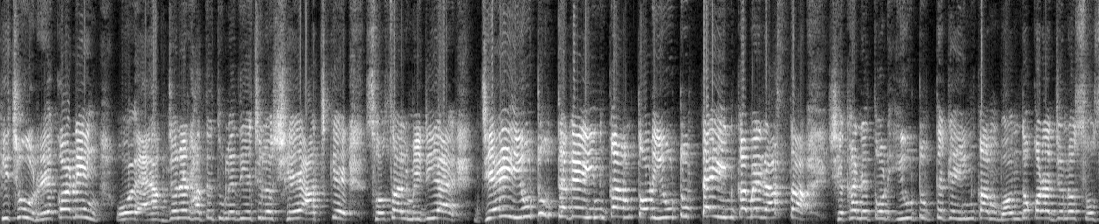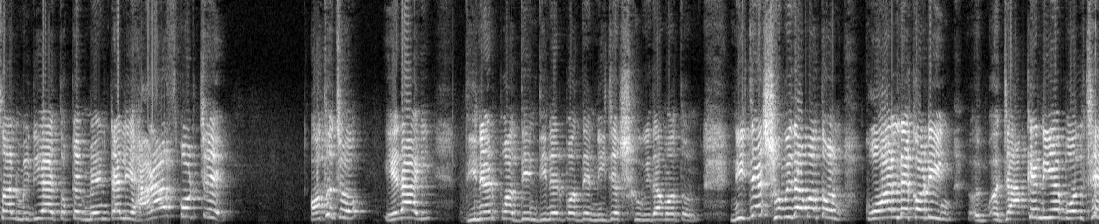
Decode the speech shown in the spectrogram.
কিছু রেকর্ডিং ও একজনের হাতে তুলে দিয়েছিল, সে আজকে সোশ্যাল মিডিয়ায় যেই ইউটিউব থেকে ইনকাম তোর ইউটিউবটাই ইনকামের রাস্তা, সেখানে তোর ইউটিউব থেকে ইনকাম বন্ধ করার জন্য সোশ্যাল মিডিয়ায় তোকে মেন্টালি হ্যারাস করছে। অথচ এরাই দিনের পর দিন, দিনের পর দিন নিজের সুবিধা মতন, নিজের সুবিধা মতন কল রেকর্ডিং যাকে নিয়ে বলছে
